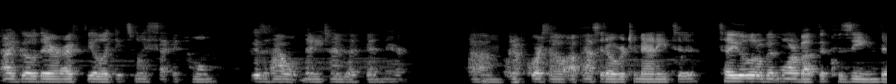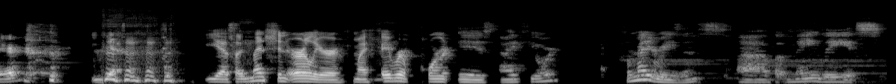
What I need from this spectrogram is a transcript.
I go there, I feel like it's my second home because of how many times I've been there. Um, and of course, I'll, I'll pass it over to Manny to tell you a little bit more about the cuisine there. Yes, I mentioned earlier my favorite port is Eidfjord for many reasons, uh, but mainly it's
